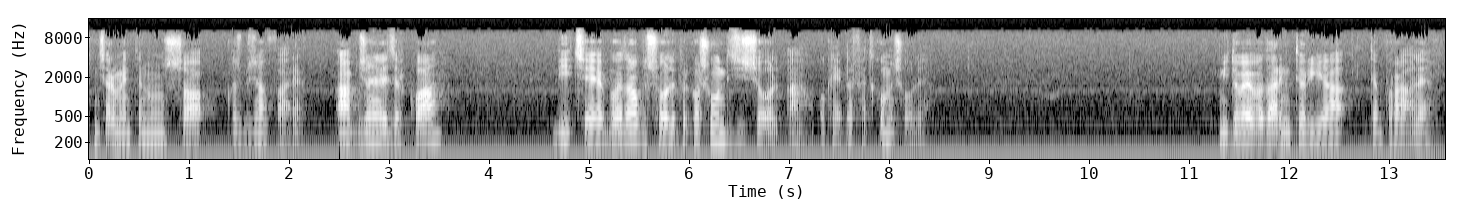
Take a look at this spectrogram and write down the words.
sinceramente non so cosa bisogna fare. Ah, bisogna leggere qua. Dice, Boydrop sole, percorso 11 sole. Ah, ok, perfetto, come sole mi doveva dare in teoria temporale.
